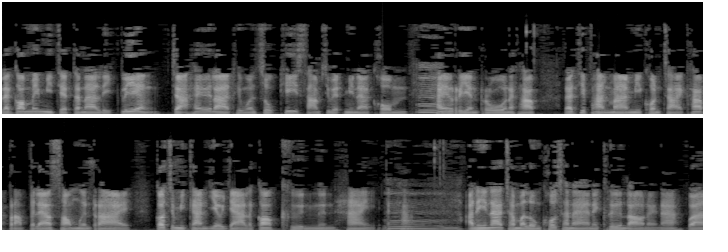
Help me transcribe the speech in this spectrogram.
และก็ไม่มีเจตนาหลีกเลี่ยง จะให้เวลาถึงวันศุกร์ที่ 31 มีนาคมอืมให้เรียนรู้นะครับ และที่ผ่านมามีคนจ่ายค่าปรับไปแล้ว 20,000 ราย ก็จะมีการเยียวยาแล้วก็คืนเงินให้นะครับอืมอันนี้น่าจะมาลงโฆษณาในคลื่นเราหน่อยนะว่า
